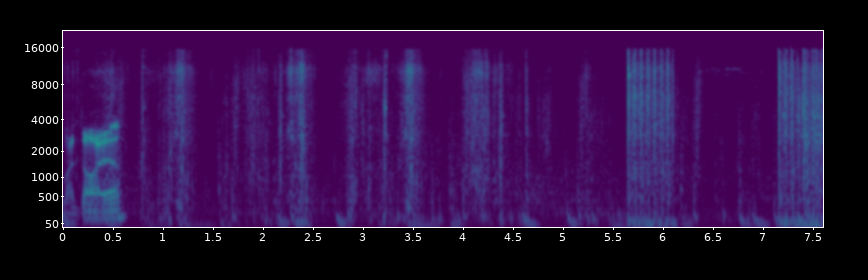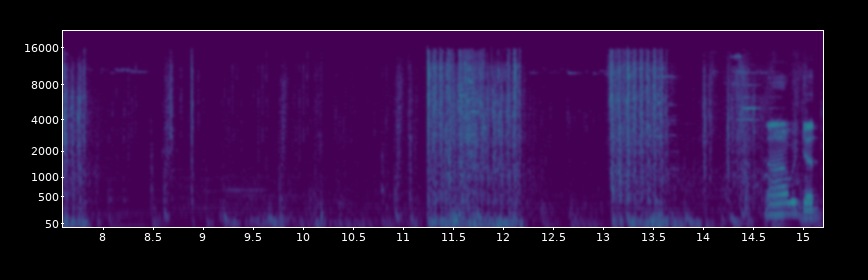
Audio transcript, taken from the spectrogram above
Might die, yeah? No, we good.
